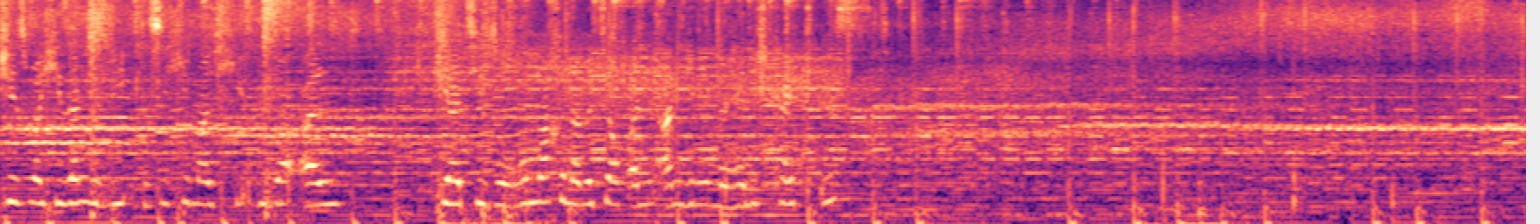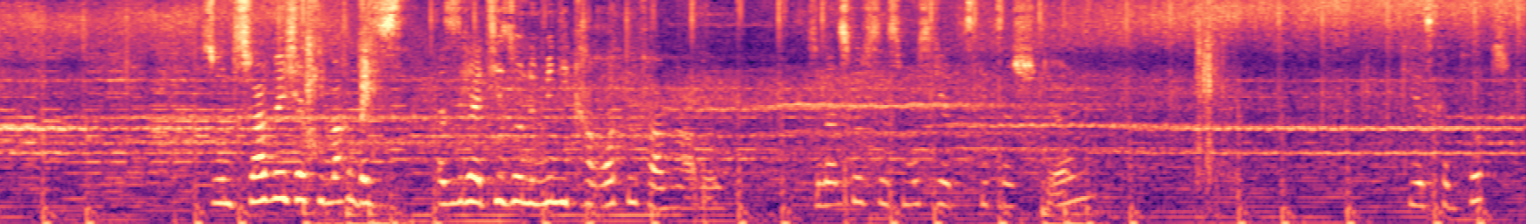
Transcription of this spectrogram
ich jetzt mal hier sagen, dass ich hier mal hier überall die halt hier so rummachen, damit sie auch eine angenehme Helligkeit ist. So, und zwar will ich halt hier machen, dass, dass ich halt hier so eine Mini-Karottenfarm habe. So ganz kurz, das muss ich jetzt hier zerstören. Hier ist kaputt.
